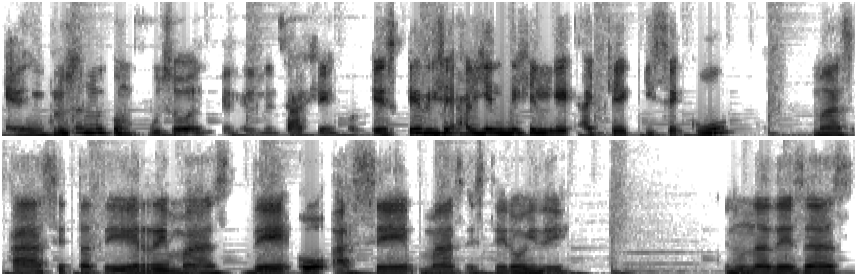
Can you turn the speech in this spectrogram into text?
eh, incluso es muy confuso el, mensaje, porque es que dice, alguien déjele HXQ más AZTR más DOAC más esteroide. En una de esas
